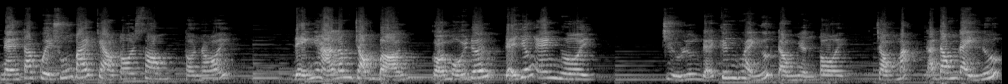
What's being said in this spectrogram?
Nàng ta quỳ xuống bái chào tôi xong, Tôi nói, Điện hạ lâm trọng bệnh, Gọi mũi đến để vấn an người. Triệu lương đệ kinh hoàng ngước đầu nhìn tôi, Trong mắt đã đông đầy nước.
